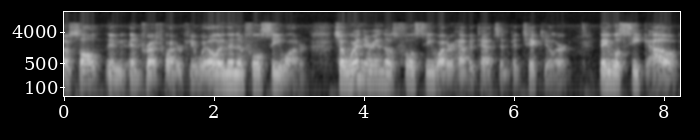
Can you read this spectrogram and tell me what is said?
of salt and, and freshwater, if you will, and then in full seawater. So when they're in those full seawater habitats in particular, they will seek out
